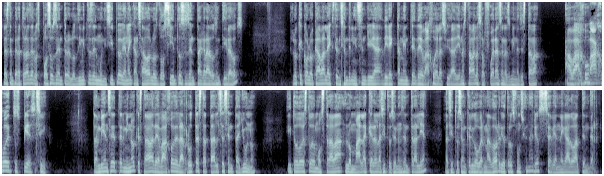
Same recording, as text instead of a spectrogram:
las temperaturas de los pozos dentro de los límites del municipio habían alcanzado los 260 grados centígrados, lo que colocaba la extensión del incendio ya directamente debajo de la ciudad. Ya no estaba a las afueras en las minas, ya estaba abajo. Abajo de tus pies. Sí. También se determinó que estaba debajo de la ruta estatal 61 y todo esto demostraba lo mala que era la situación en Centralia, la situación que el gobernador y otros funcionarios se habían negado a atender.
